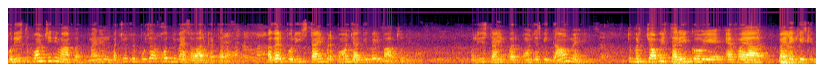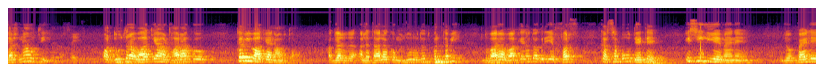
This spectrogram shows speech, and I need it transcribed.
पुलिस तो पहुँची नहीं वहाँ पर। मैंने उन बच्चों से पूछा और ख़ुद भी मैं सवाल करता रहा। अगर पुलिस टाइम पर पहुँच जाती भाई, बात सुने ना। पुलिस टाइम पर पहुँच जाती गाँव में तो फिर 24 तारीख को ये एफआईआर, पहले केस की दर्ज ना होती। और दूसरा वाक़ अठारह को कभी वाक़ ना होता। अगर अल्लाह ताला को मंजूर होता तो फिर कभी दोबारा वाक़ ना होता। अगर ये फ़र्ज़ का सबूत देते। इसीलिए मैंने जो पहले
